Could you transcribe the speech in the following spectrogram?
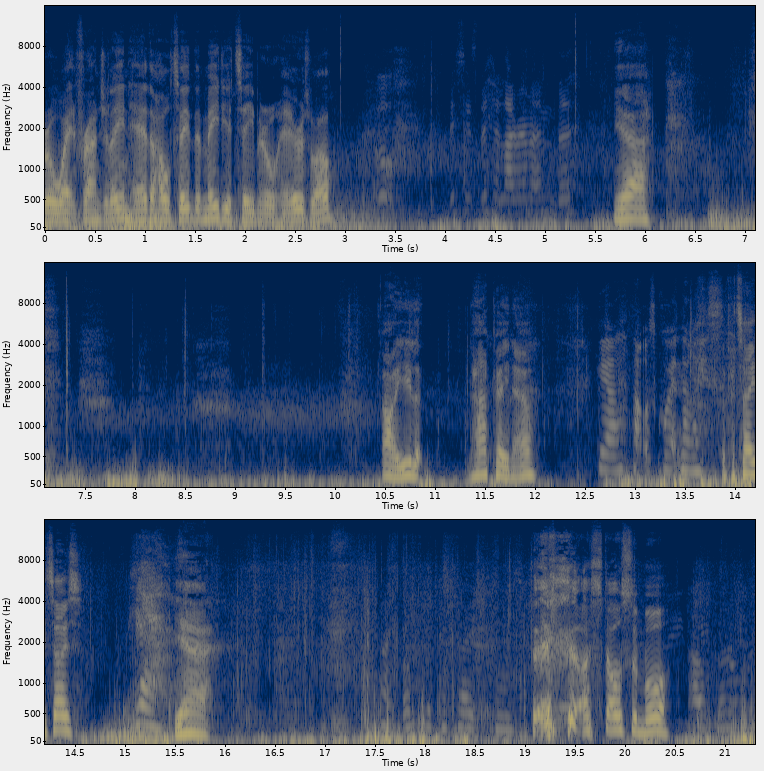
We're all waiting for Angeline here. The whole team, the media team are all here as well. Oh, this is the hill I remember. Yeah. Oh, you look happy now. Yeah, that was quite nice. The potatoes? Yeah. Yeah. Thank God for the potatoes. I stole some more. Oh, good.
